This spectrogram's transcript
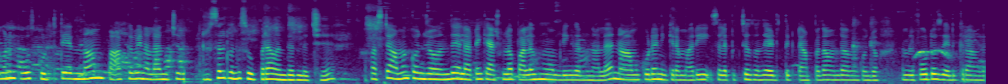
அவனும் போஸ் கொடுத்துட்டே இருந்தான். பார்க்கவே நல்லா இருந்துச்சு. ரிசல்ட் வந்து சூப்பராக வந்துருந்துச்சு. ஃபஸ்ட்டு அவன் கொஞ்சம் வந்து எல்லார்ட்டையும் கேஷுவலாக பழகணும் அப்படிங்கிறதுனால நான் அவன் கூட நிற்கிற மாதிரி சில பிக்சர்ஸ் வந்து எடுத்துக்கிட்டேன். அப்போ தான் வந்து அவன் கொஞ்சம் நம்மளை ஃபோட்டோஸ் எடுக்கிறாங்க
